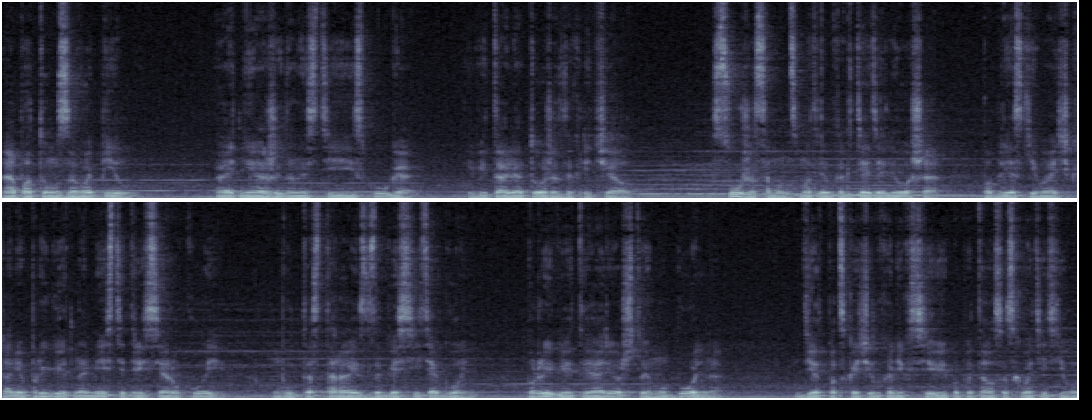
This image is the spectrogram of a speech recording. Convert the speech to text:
а потом завопил. От неожиданности и испуга Виталя тоже закричал. С ужасом он смотрел, как дядя Леша, поблескивая очками, прыгает на месте, тряся рукой, будто стараясь загасить огонь. Прыгает и орет, что ему больно. Дед подскочил к Алексею и попытался схватить его.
